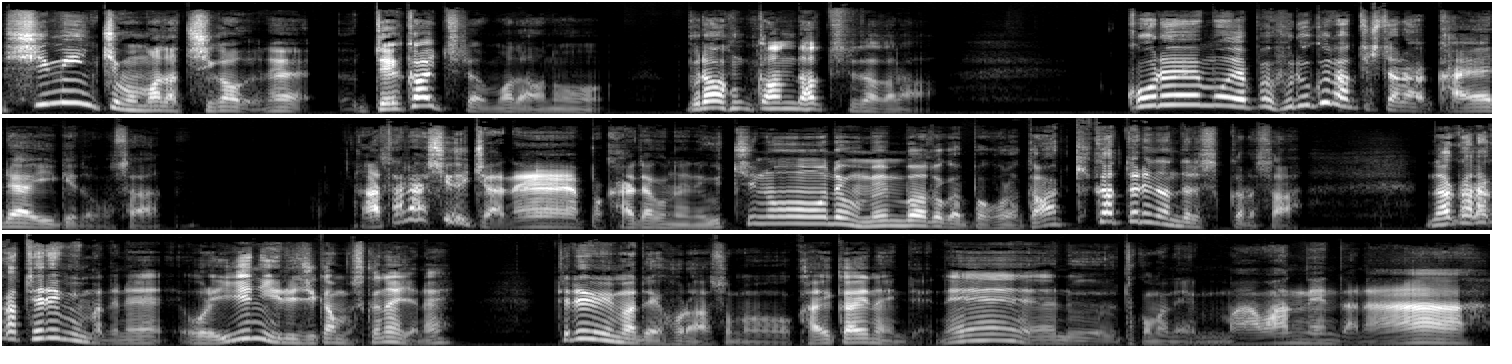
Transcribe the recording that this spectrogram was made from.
市民地もまだ違うよね。でかいっつったらまだあのブラウン管だっつってたから。これもやっぱり古くなってきたら変えりゃいいけどもさ新しいうちはねやっぱ変えたくないね。うちのでもメンバーとかやっぱほら楽器買ったりなんだりするからさなかなかテレビまでね俺家にいる時間も少ないじゃない？テレビまでほらその買い替えないんだよね。あるとこまで回んねえんだな。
